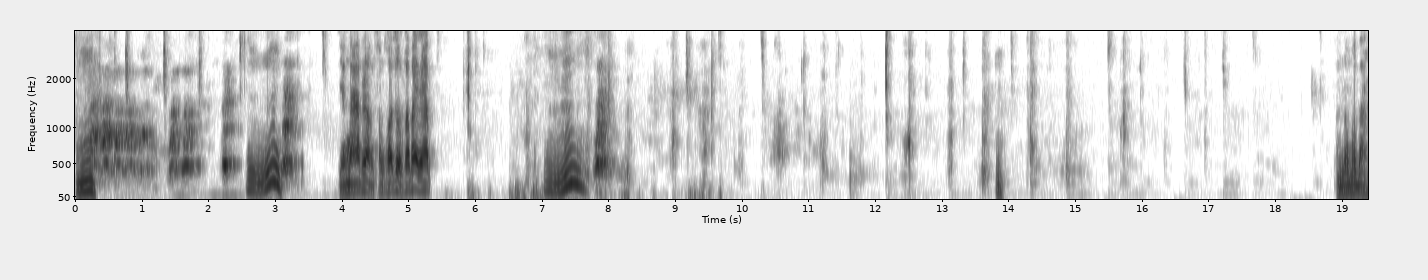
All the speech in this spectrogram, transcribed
อืม อืมเสียงมาพี่น้องขอสดเข้าไปนะครับ อืมทำลงมาบาง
